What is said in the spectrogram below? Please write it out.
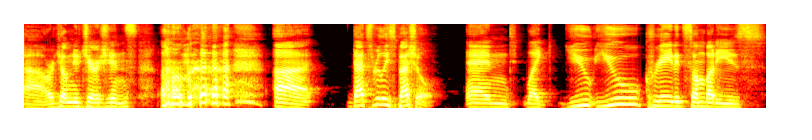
uh, or young New Jerseyans. Um, uh, that's really special, and like you, you created somebody's,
